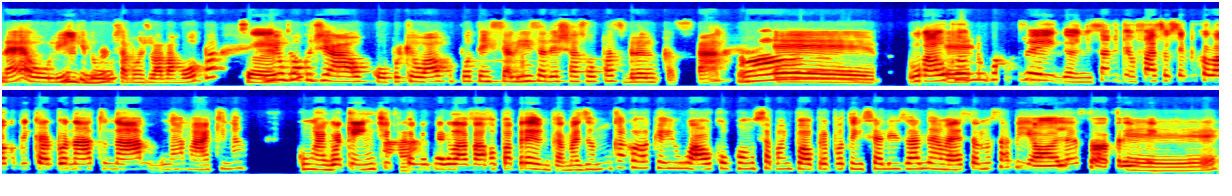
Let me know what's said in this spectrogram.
né? Ou líquido, uhum. sabão de lavar roupa, certo. e um pouco de álcool, porque o álcool potencializa deixar as roupas brancas, tá? Ah, é... O álcool é... eu nunca usei, Dani. Sabe o que eu faço? Eu sempre coloco bicarbonato na, na máquina com água quente, ah. quando eu quero lavar roupa branca, mas eu nunca coloquei o álcool com sabão em pó para potencializar, não. Essa eu não sabia. Olha só, aprendi. É.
